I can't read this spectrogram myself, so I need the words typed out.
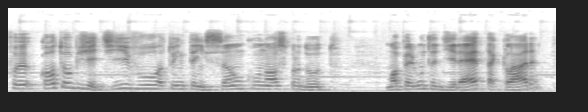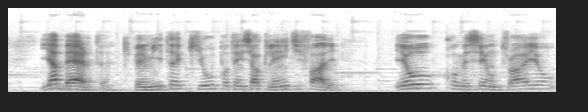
foi qual o teu objetivo, a tua intenção com o nosso produto. Uma pergunta direta, clara e aberta, que permita que o potencial cliente fale: eu comecei um trial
